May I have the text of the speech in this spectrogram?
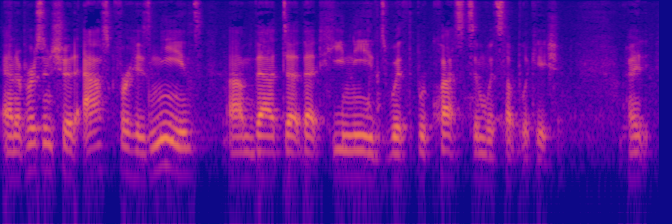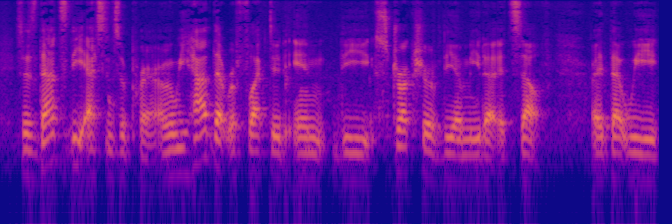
and a person should ask for his needs um, that uh, that he needs with requests and with supplication. Right? It says that's the essence of prayer. I mean, we have that reflected in the structure of the Amida itself, right? That we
